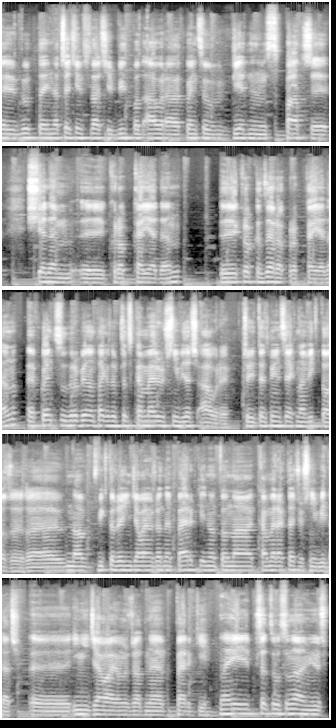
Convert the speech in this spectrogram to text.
y, był tutaj na trzecim slocie build pod Aurę, ale w końcu w jednym z patchy 7.1 y, 0.1 y, w końcu zrobiono tak, że przez kamerę już nie widać aury. Czyli to jest mniej więcej jak na Wiktorze, że na Wiktorze nie działają żadne perki, no to na kamerach też już nie widać yy, i nie działają żadne perki. No i przez to usunąłem już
